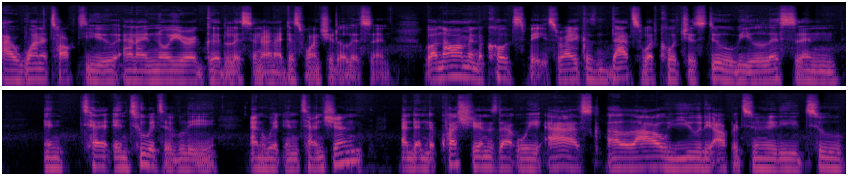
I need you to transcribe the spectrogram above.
I want to talk to you and I know you're a good listener and I just want you to listen. Well, now I'm in the coach space, right? Because that's what coaches do. We listen inte- intuitively and with intention. And then the questions that we ask allow you the opportunity to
